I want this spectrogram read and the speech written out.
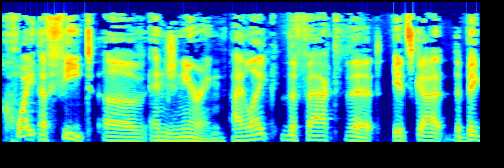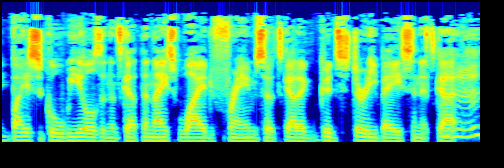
quite a feat of engineering. I like the fact that it's got the big bicycle wheels and it's got the nice wide frame. So it's got a good sturdy base and it's got Mm-hmm.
